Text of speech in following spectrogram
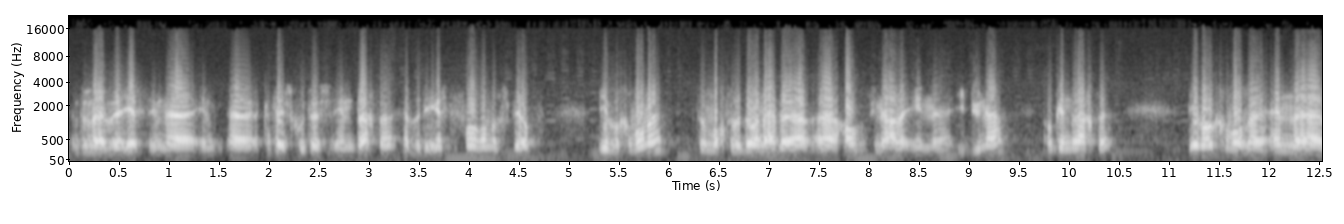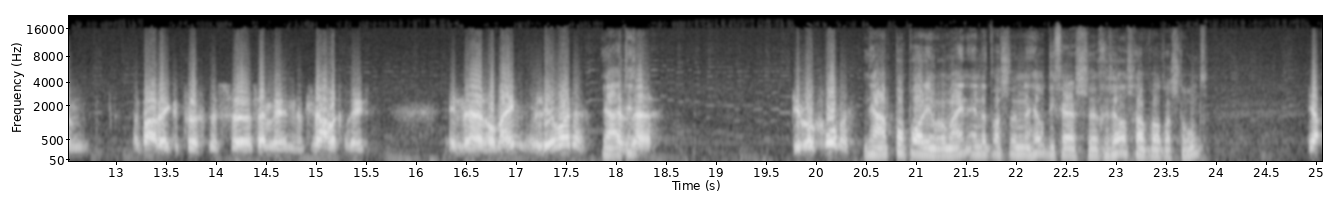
en toen hebben we eerst in, in Café Scooters in Drachten hebben we de eerste voorronde gespeeld. Die hebben we gewonnen. Toen mochten we door naar de halve finale in Iduna, ook in Drachten. Die hebben we ook gewonnen. En ehm, een paar weken terug dus, eh, zijn we in de finale geweest in eh, Romein, in Leeuwarden. Ja, en is- eh, die hebben we ook gewonnen. Ja, poppodium Romein. En dat was een heel divers gezelschap wat daar stond. Ja.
